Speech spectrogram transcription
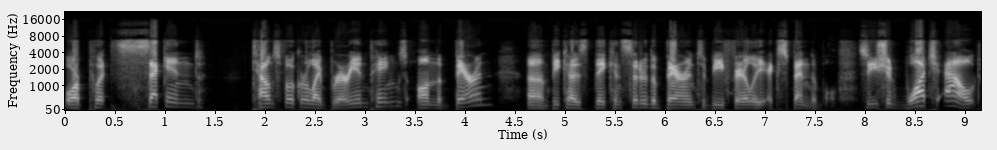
or put second townsfolk or librarian pings on the Baron um, because they consider the Baron to be fairly expendable. So you should watch out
